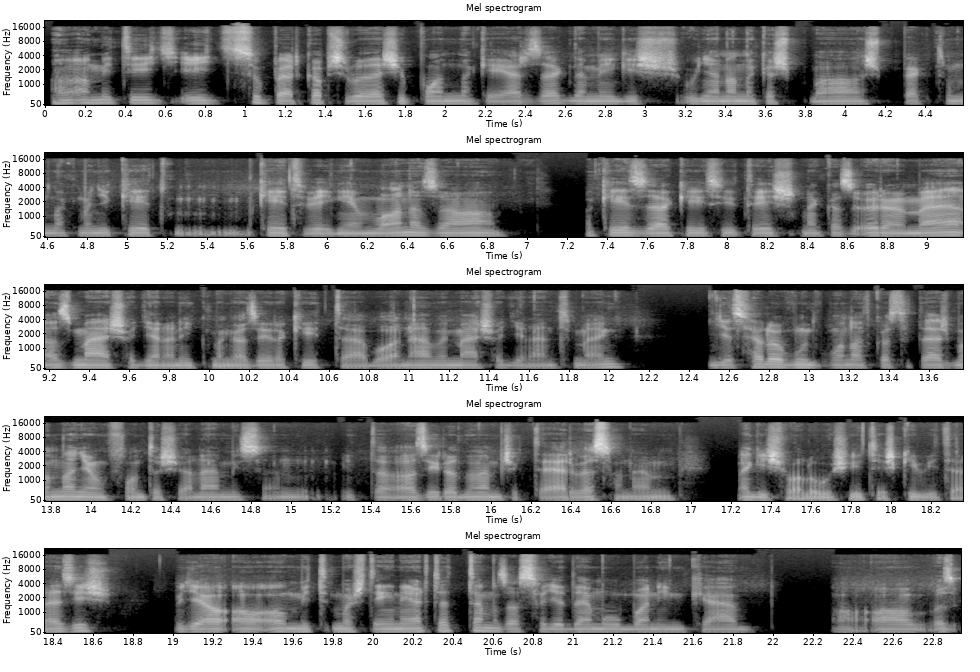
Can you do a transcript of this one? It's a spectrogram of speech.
Amit így, így szuper kapcsolódási pontnak érzek, de mégis ugyanannak a spektrumnak mondjuk két, két végén van, az a, a kézzel készítésnek az öröme, az máshogy jelenik meg azért a két tábornál, vagy máshogy jelent meg. Ugye ez Hello vonatkoztatásban nagyon fontos elem, hiszen itt az iroda nem csak tervez, hanem meg is valósít és kivitelez is. Ugye a, a, amit most én értettem, az az, hogy a demóban inkább a, a, az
